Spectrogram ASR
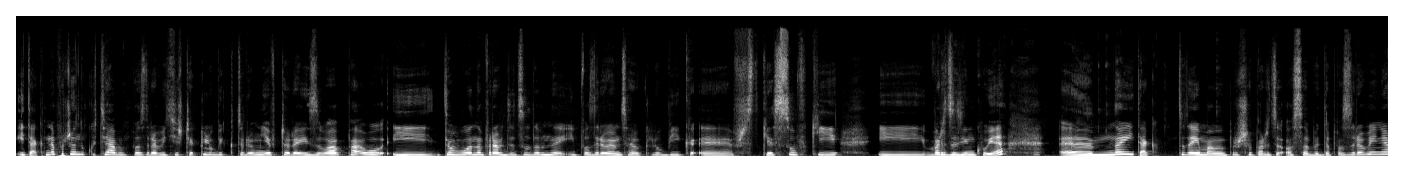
I tak, na początku chciałabym pozdrowić jeszcze klubik, który mnie wczoraj złapał i to było naprawdę cudowne i pozdrawiam cały klubik, e, wszystkie słówki i bardzo dziękuję. Em, no i tak, tutaj mamy proszę bardzo osoby do pozdrowienia.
